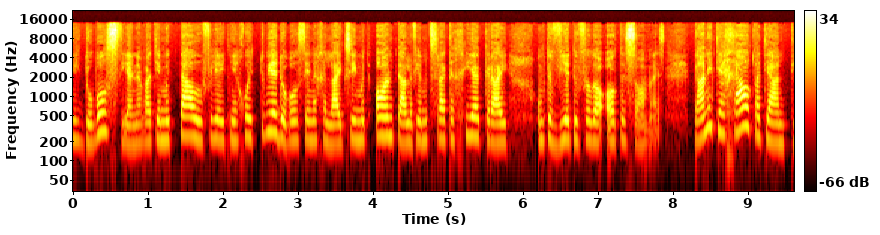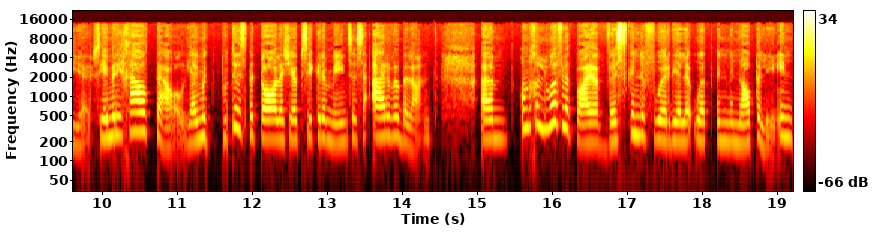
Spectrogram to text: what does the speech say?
die dobbelstene wat jy moet tel hoeveel jy het jy gooi twee dobbelstene gelyk so jy moet aantel of jy moet strategieë kry om te weet hoeveel daar altesaam is. Dan het jy geld wat jy hanteer. So jy moet die geld tel. Jy moet boetes betaal as jy op sekere mense se erwe beland. Um ongelooflik baie wiskunde voordele ook in Monopoly en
